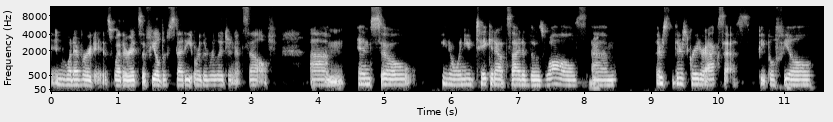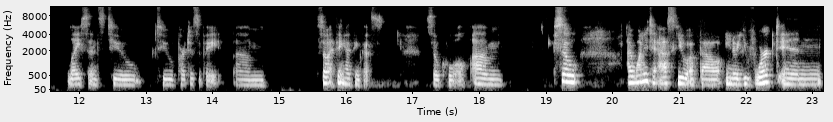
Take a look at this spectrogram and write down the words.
in whatever it is, whether it's a field of study or the religion itself. Um, and so, you know, when you take it outside of those walls, um, there's there's greater access. People feel licensed to to participate. Um, so I think I think that's so cool. Um, so I wanted to ask you about you know you've worked in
